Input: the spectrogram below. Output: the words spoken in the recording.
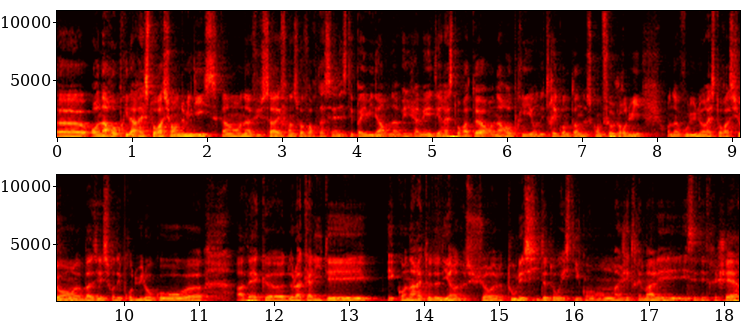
Euh, on a repris la restauration en 2010. Quand on a vu ça avec François Fortassin, c'était pas évident. On n'avait jamais été restaurateur. On a repris. On est très content de ce qu'on fait aujourd'hui. On a voulu une restauration euh, basée sur des produits locaux, euh, avec de la qualité, et, qu'on arrête de dire que sur tous les sites touristiques, on, mangeait très mal et, c'était très cher.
